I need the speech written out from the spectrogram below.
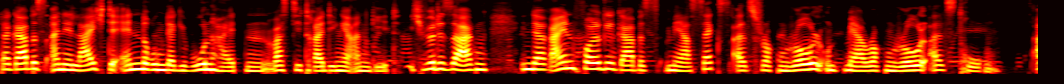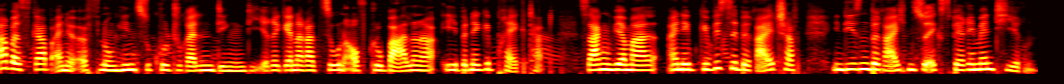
da gab es eine leichte Änderung der Gewohnheiten, was die drei Dinge angeht. Ich würde sagen, in der Reihenfolge gab es mehr Sex als Rock'n'Roll und mehr Rock'n'Roll als Drogen. Aber es gab eine Öffnung hin zu kulturellen Dingen, die ihre Generation auf globaler Ebene geprägt hat. Sagen wir mal, eine gewisse Bereitschaft, in diesen Bereichen zu experimentieren.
